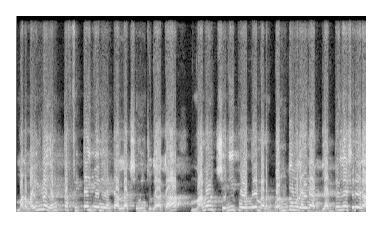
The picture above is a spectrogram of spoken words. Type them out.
మన మైండ్లో ఎంత ఫిట్ అయిపోయినాయి అంటే అల్లా క్షమించుగాక మనం చనిపోతే మన బంధువులైన బ్లడ్ రిలేషన్ అయినా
